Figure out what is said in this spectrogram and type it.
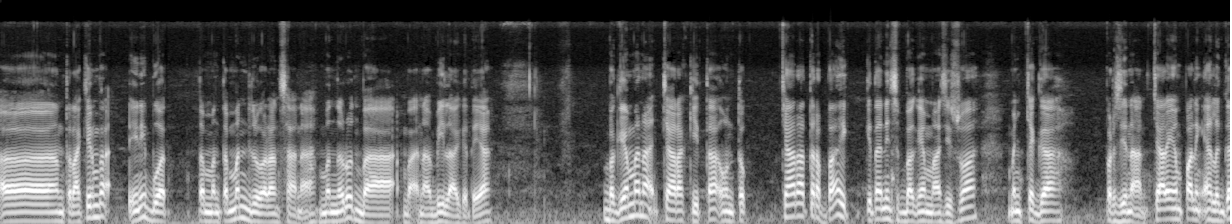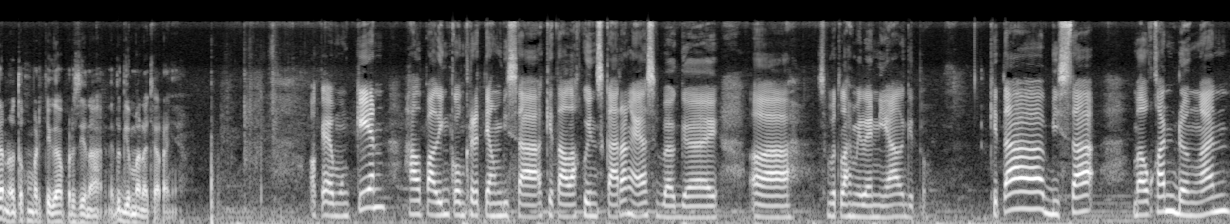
Uh, terakhir Mbak, ini buat teman-teman di luar sana, menurut Mbak Mbak Nabila gitu ya bagaimana cara kita untuk cara terbaik kita ini sebagai mahasiswa mencegah perzinahan. Cara yang paling elegan untuk mencegah perzinahan itu gimana caranya? Oke, mungkin hal paling konkret yang bisa kita lakuin sekarang ya sebagai uh, sebutlah milenial gitu. Kita bisa melakukan dengan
